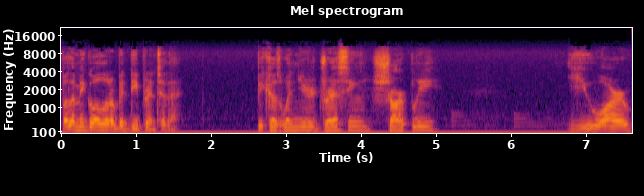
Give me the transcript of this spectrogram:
But let me go a little bit deeper into that. Because when you're dressing sharply, you are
